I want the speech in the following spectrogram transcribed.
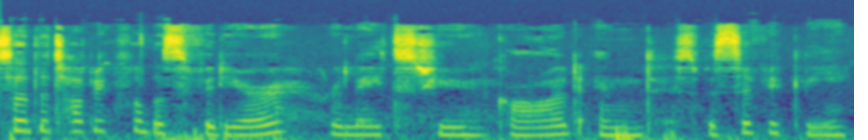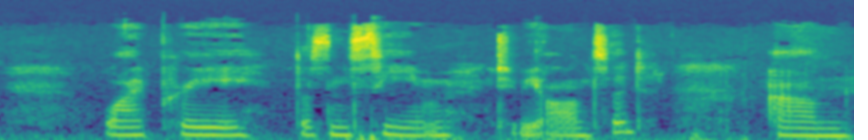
So the topic for this video relates to God and specifically why prayer doesn't seem to be answered. Um,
